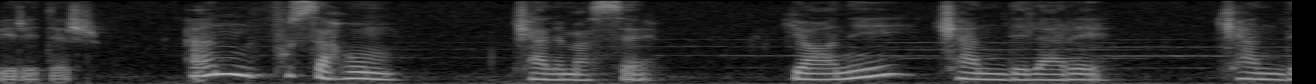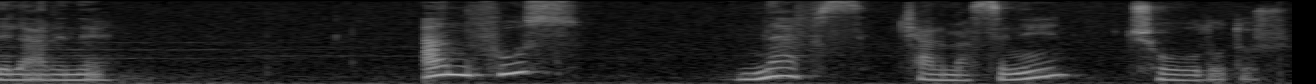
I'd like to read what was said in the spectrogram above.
biridir. Enfusehum kelimesi yani kendileri, kendilerini. Enfus nefs kelimesinin çoğuludur.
